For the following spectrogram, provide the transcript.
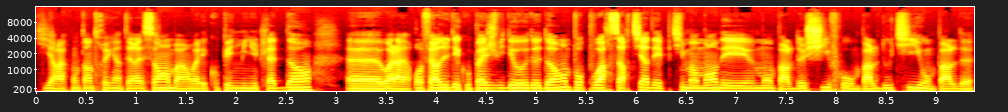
qui raconte un truc intéressant. Bah, on va aller couper une minute là-dedans. Euh, voilà, refaire du découpage vidéo dedans pour pouvoir sortir des petits moments. Des, on parle de chiffres, ou on parle d'outils, on parle de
